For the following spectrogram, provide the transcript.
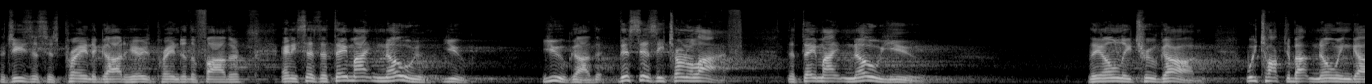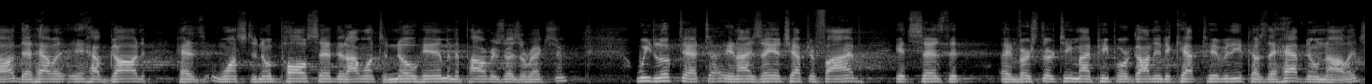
Now, Jesus is praying to God here, he's praying to the Father, and he says that they might know you, you, God, that this is eternal life, that they might know you, the only true God. We talked about knowing God, that how, how God has, wants to know. Paul said that I want to know him and the power of his resurrection. We looked at uh, in Isaiah chapter 5, it says that in verse 13, my people are gone into captivity because they have no knowledge.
